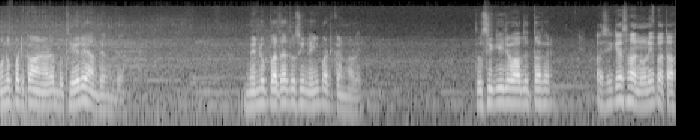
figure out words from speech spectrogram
ਉਹਨੂੰ ਭਟਕਾਉਣ ਵਾਲੇ ਬਥੇਰੇ ਆਂਦੇ ਹੁੰਦੇ ਆ। ਮੈਨੂੰ ਪਤਾ ਤੁਸੀਂ ਨਹੀਂ ਭਟਕਣ ਵਾਲੇ। ਤੁਸੀਂ ਕੀ ਜਵਾਬ ਦਿੱਤਾ ਫਿਰ? ਅਸੀਂ ਕਿਹਾ ਸਾਨੂੰ ਨਹੀਂ ਪਤਾ।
